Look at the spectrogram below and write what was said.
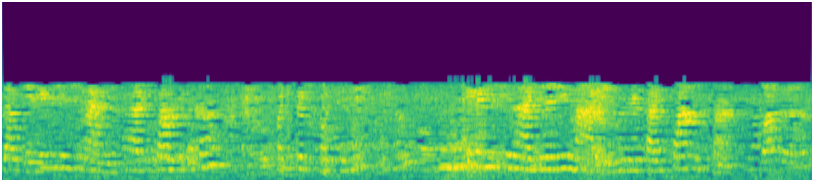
terra. O que a gente quatro cantos? Pode ser continente? O que a gente imagina de imagem? Ele faz quatro cantos? Quadrado.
